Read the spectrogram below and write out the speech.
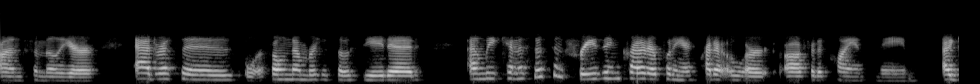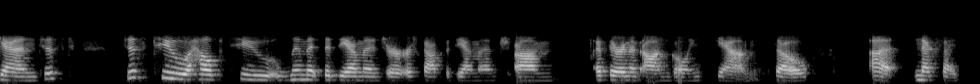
unfamiliar addresses or phone numbers associated. And we can assist in freezing credit or putting a credit alert uh, for the client's name. Again, just just to help to limit the damage or, or stop the damage um, if they're in an ongoing scam. So uh, next slide,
